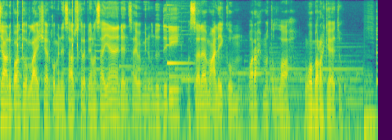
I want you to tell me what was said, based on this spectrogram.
Jangan lupa untuk like, share, komen dan subscribe channel saya dan saya pamit undur diri. Wassalamualaikum warahmatullahi wabarakatuh.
